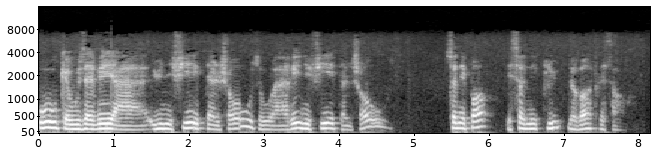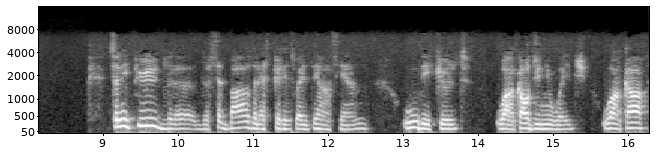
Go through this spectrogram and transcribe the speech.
ou que vous avez à unifier telle chose, ou à réunifier telle chose, ce n'est pas et ce n'est plus de votre essor. Ce n'est plus de, de cette base de la spiritualité ancienne, ou des cultes, ou encore du New Age, ou encore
